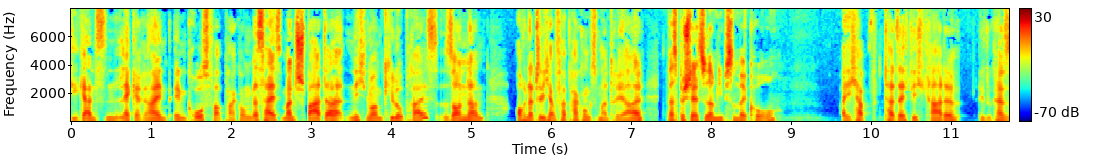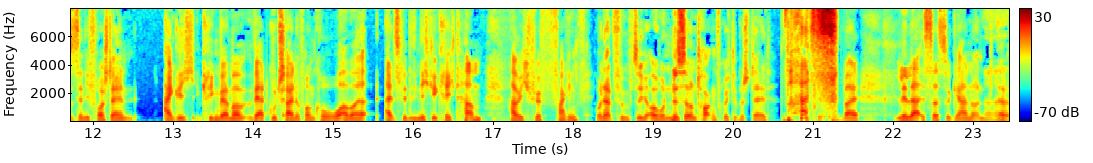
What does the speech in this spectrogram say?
die ganzen Leckereien in Großverpackungen. Das heißt, man spart da nicht nur am Kilopreis, sondern auch natürlich am Verpackungsmaterial. Was bestellst du am liebsten bei Coro? Ich habe tatsächlich gerade, du kannst es dir nicht vorstellen, eigentlich kriegen wir immer Wertgutscheine von Coro, aber als wir die nicht gekriegt haben, habe ich für fucking 150 Euro Nüsse und Trockenfrüchte bestellt. Was? Weil Lilla ist das so gerne und Ah. äh,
